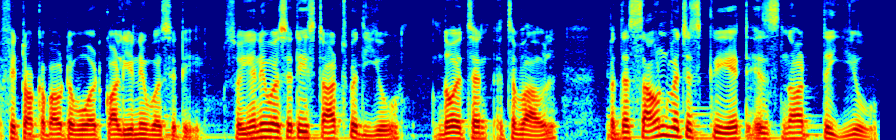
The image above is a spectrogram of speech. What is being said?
if we talk about a word called university, so university starts with U, though it's an it's a vowel, but the sound which is create is not the U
